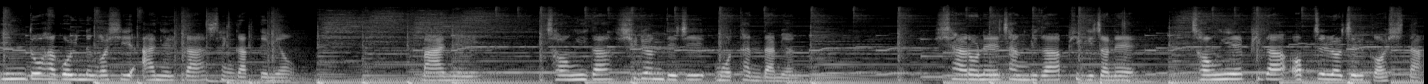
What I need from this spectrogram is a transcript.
인도하고 있는 것이 아닐까 생각되며 만일 정의가 실현되지 못한다면 샤론의 장비가 피기 전에 정의의 피가 엎질러질 것이다.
